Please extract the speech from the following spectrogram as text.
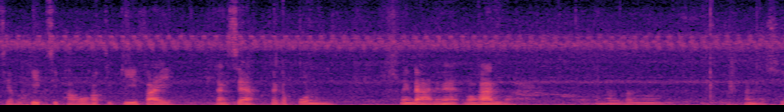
เสียบพริกสิเผาครับสิกีไฟจังแสบแต่ก็ปนแมงดาเลยแม่บ่พันบ่มันบังนั่นแหละสิ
